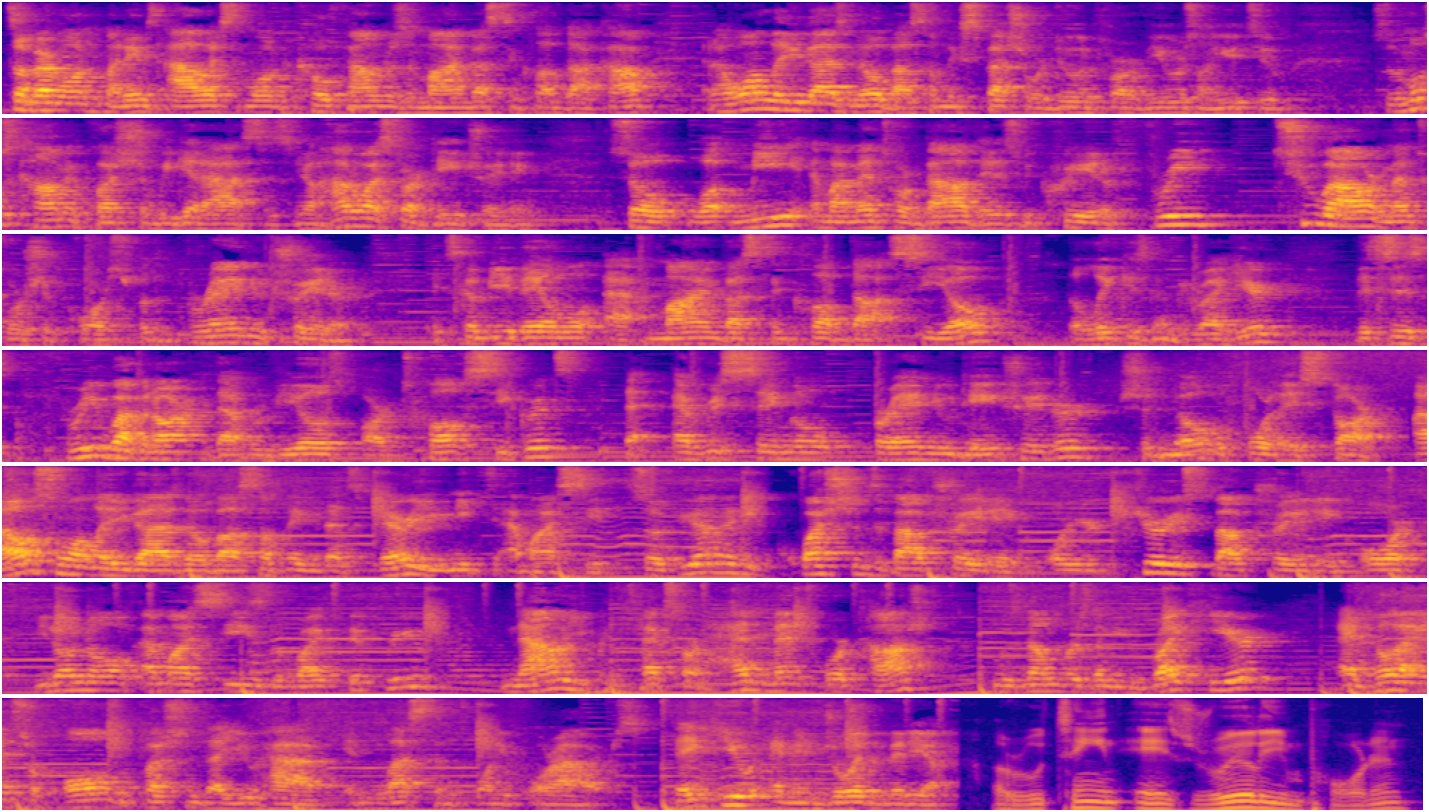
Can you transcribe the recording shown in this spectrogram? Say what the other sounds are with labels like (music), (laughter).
What's up everyone? My name is Alex. I'm one of the co-founders of MyInvestingClub.com and I want to let you guys know about something special we're doing for our viewers on YouTube. So the most common question we get asked is, you know, how do I start day trading? So what me and my mentor Bao did is we create a free two-hour mentorship course for the brand new trader. It's going to be available at myinvestingclub.co. The link is going to be right here. This is free webinar that reveals our 12 secrets that every single brand new day trader should know before they start. I also want to let you guys know about something that's very unique to MIC. So if you have any questions about trading or you're curious about trading or you don't know if MIC is the right fit for you, now you can text our head mentor Tosh, whose number is to be right here and he'll answer all the questions that you have in less than 24 hours. Thank you and enjoy the video. A routine is really important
